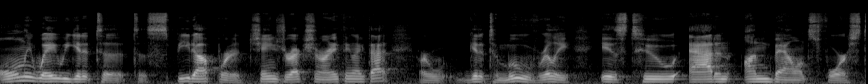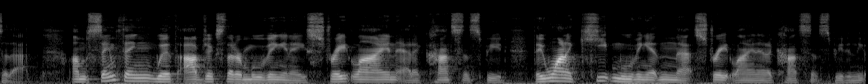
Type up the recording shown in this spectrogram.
only way we get it to to speed up or to change direction or anything like that, or get it to move really, is to add an unbalanced force to that. Um, same thing with objects that are moving in a straight line at a constant speed. They want to keep moving it in that straight line at a constant speed, and the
